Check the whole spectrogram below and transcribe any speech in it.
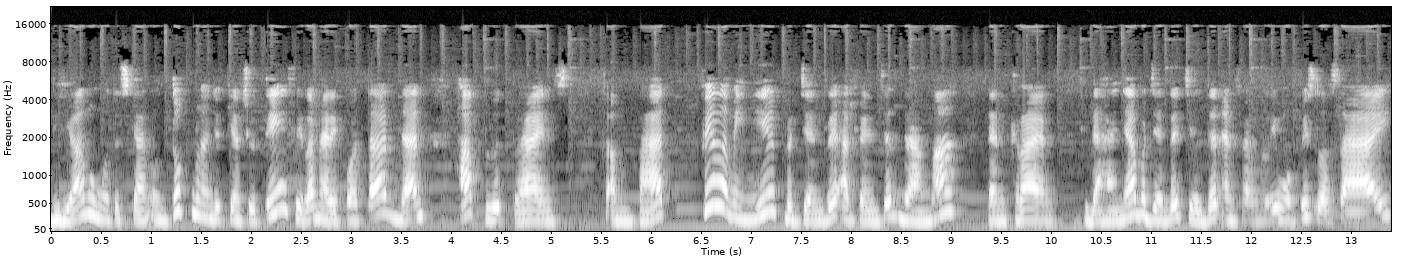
dia memutuskan untuk melanjutkan syuting film Harry Potter dan Half-Blood Prince. Keempat, film ini bergenre adventure, drama, dan crime tidak hanya bergenre children and family movie selesai.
